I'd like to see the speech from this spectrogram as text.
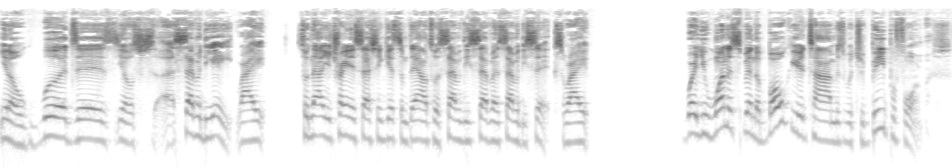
you know, Woods is, you know, uh, 78, right? So now your training session gets them down to a 77, 76, right? Where you want to spend the bulk of your time is with your B performers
